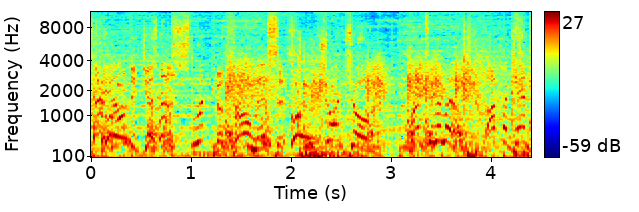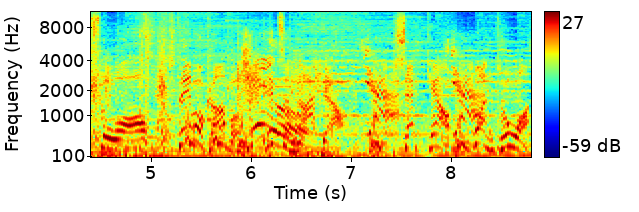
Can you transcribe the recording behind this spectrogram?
Down to just a slip. The throw misses. Short shoulder. Punch in the middle. Up against the wall. Stable combo. It's a knockout. Set count. One to one.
